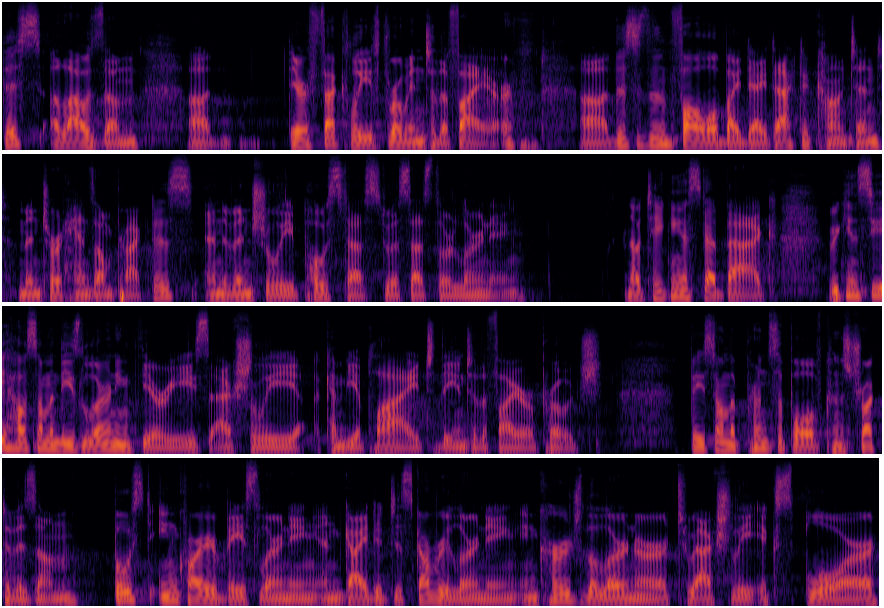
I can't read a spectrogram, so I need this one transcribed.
This allows them, uh, they're effectively thrown into the fire. Uh, this is then followed by didactic content, mentored hands-on practice, and eventually post-tests to assess their learning. Now, taking a step back, we can see how some of these learning theories actually can be applied to the into the fire approach. Based on the principle of constructivism, both inquiry-based learning and guided discovery learning encourage the learner to actually explore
